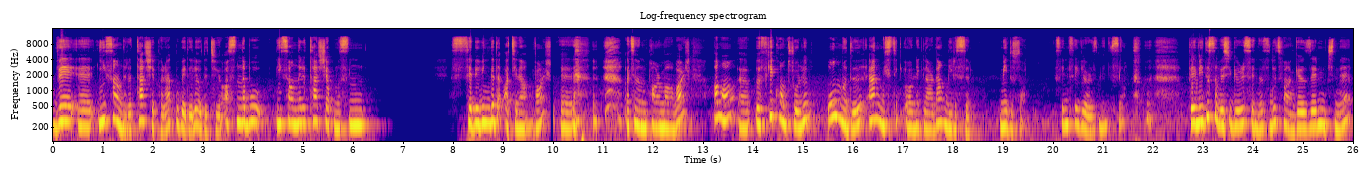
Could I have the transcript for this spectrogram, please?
ve e, insanları taş yaparak bu bedeli ödetiyor. Aslında bu insanları taş yapmasının sebebinde de Atina var. E, Atina'nın parmağı var. Ama e, öfke kontrolünün olmadığı en mistik örneklerden birisi. Medusa. Seni seviyoruz Medusa. Ve Medusa başı görürseniz lütfen gözlerinin içine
